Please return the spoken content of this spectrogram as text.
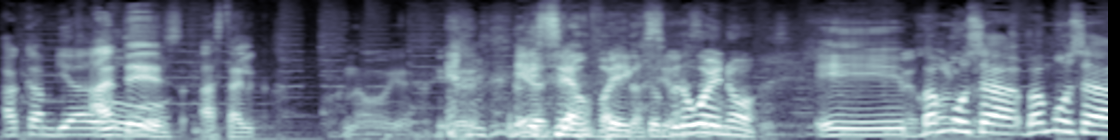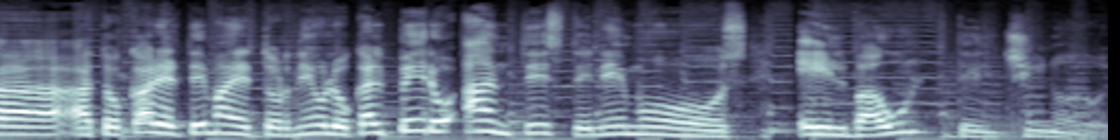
Ha cambiado. Antes, hasta el... No, ya- ya- ya ese aspecto. Pero bueno, falta. Eh, vamos, a, vamos a, a tocar el tema del torneo local, pero antes tenemos el baúl del chino Doy.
